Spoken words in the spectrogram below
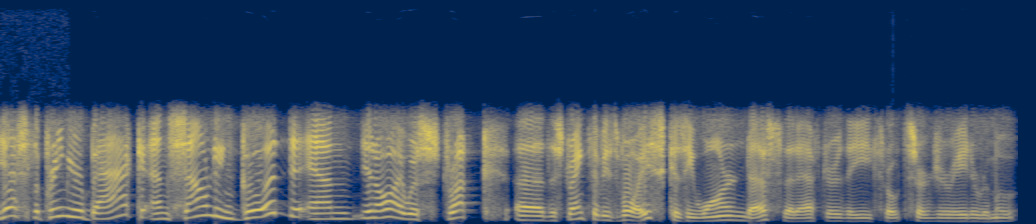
Yes, the Premier back and sounding good. And, you know, I was struck uh, the strength of his voice because he warned us that after the throat surgery to remove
